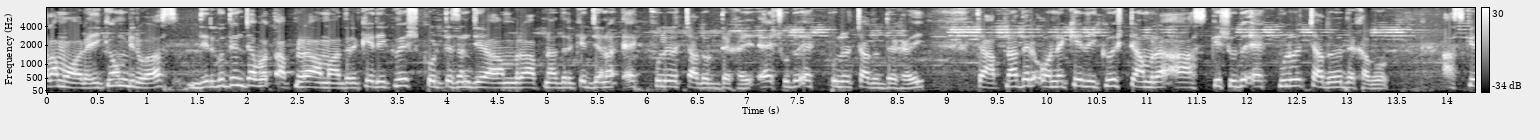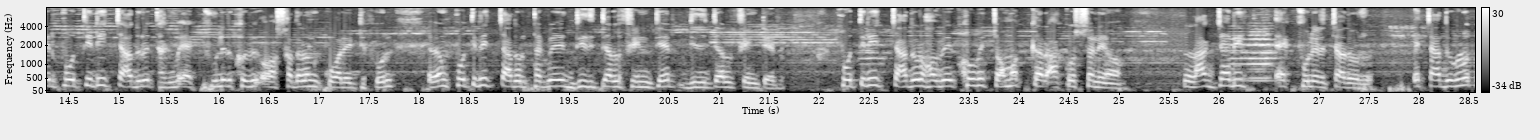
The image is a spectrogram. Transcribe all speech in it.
আসসালামু আলাইকুম বিরওয়াস দীর্ঘদিন যাবৎ আপনারা আমাদেরকে রিকোয়েস্ট করতেছেন যে আমরা আপনাদেরকে যেন এক ফুলের চাদর দেখাই। এ, শুধু এক ফুলের চাদর দেখাই। তো আপনাদের অনেকের রিকোয়েস্টে আমরা আজকে শুধু এক ফুলের চাদরে দেখাবো। আজকের প্রতিটি চাদরে থাকবে এক ফুলের খুবই অসাধারণ কোয়ালিটি ফুল এবং প্রতিটি চাদর থাকবে ডিজিটাল প্রিন্টের ডিজিটাল প্রিন্টের প্রতিটি চাদর হবে খুবই চমৎকার, আকর্ষণীয়। লাক্সারি এক ফুলের চাদর। এই চাদরগুলোর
